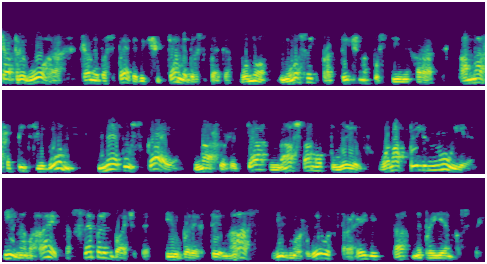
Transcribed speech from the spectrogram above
ця тривога, ця небезпека, відчуття небезпеки, воно носить практично постійний характер. А наша підсвідомість не пускає наше життя на самоплив. Вона пильнує і намагається все передбачити і вберегти нас від можливих трагедій та неприємностей.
